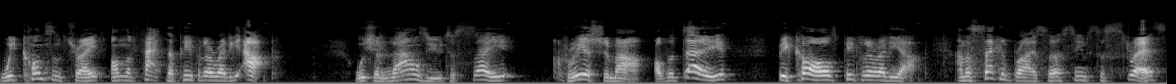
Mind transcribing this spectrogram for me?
we concentrate on the fact that people are already up, which allows you to say Kriya Shema of the day because people are already up. And the second brisa seems to stress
